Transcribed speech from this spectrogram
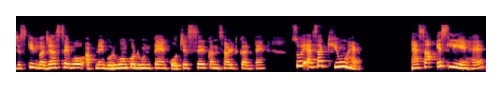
जिसकी वजह से वो अपने गुरुओं को ढूंढते हैं कोचेस से कंसल्ट करते हैं सो so, ऐसा क्यों है ऐसा इसलिए है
